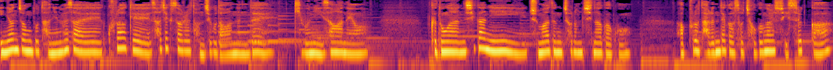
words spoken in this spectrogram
2년 정도 다닌 회사에 쿨하게 사직서를 던지고 나왔는데 기분이 이상하네요. 그동안 시간이 주마등처럼 지나가고 앞으로 다른 데 가서 적응할 수 있을까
